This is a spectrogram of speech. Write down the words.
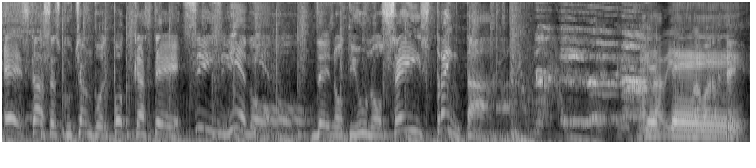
Estás escuchando el podcast de Sin, miedo, de Noti1630. Desde,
